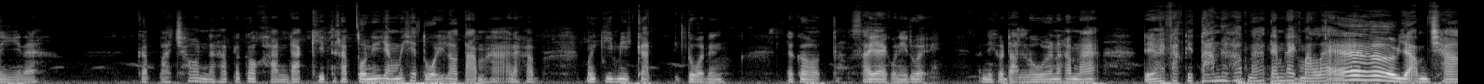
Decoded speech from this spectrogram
นี่นะกับปลาช่อนนะครับ แล้วก็คันดักคิดนะครับ ตัวนี้ยังไม่ใช่ตัวที่เราตามหานะครับ เมื่อกี้มีกัดอีกตัวหนึ่งแล้วก็ไซส์ใหญ่กว่านี้ด้วย อันนี้ก็ดันโลแล้วนะครับนะ เดี๋ยวให้ฝากติดตามด้วยครับนะ แต้มแรกมาแล้วยามเช้า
